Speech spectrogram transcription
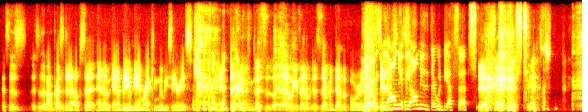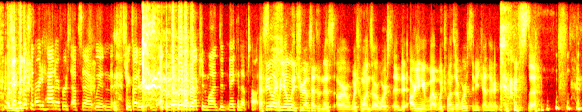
This is this is an unprecedented upset in a in a video game ranking movie series. and this is I don't think it's ever this has ever been done before. In Yeah. a We, we all knew we all knew that there would be upsets. Yeah. I mean, Some of us have already had our first upset when Street Fighter live action one didn't make it up top. I feel like the only true upsets in this are which ones are worse, uh, arguing about which ones are worse than each other. It's, uh,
